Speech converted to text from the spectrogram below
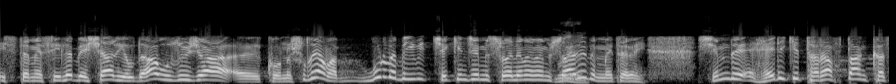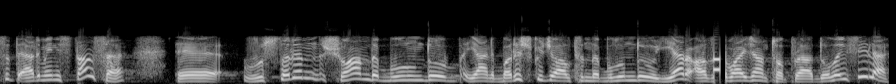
istemesiyle beşer yıl daha uzayacağı e, konuşuluyor ama burada bir çekincemi söylememe müsaade Buyurun. edin Mete Bey. Şimdi her iki taraftan kasıt Ermenistan'sa e, Rusların şu anda bulunduğu yani barış gücü altında bulunduğu yer Azerbaycan toprağı. Dolayısıyla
